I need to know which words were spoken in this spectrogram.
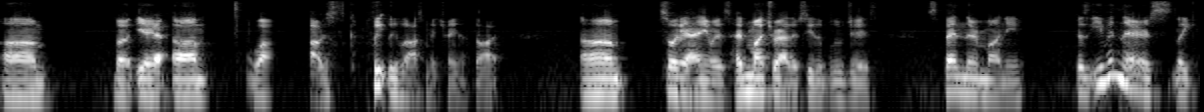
Um but yeah, um wow, I just completely lost my train of thought. Um so yeah, anyways, I'd much rather see the Blue Jays spend their money because even there's like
